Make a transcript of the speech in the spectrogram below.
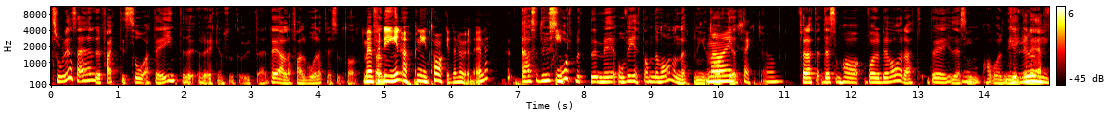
troligen så är det faktiskt så att det är inte röken som ska ut där. Det är i alla fall vårt resultat. Men för Utan- det är ingen öppning i taket, eller hur? Eller? Alltså det är ju svårt med, med att veta om det var någon öppning i Nej, taket. exakt. Ja. För att det som har varit bevarat, det är ju det som Mm. har varit nedgrävt.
